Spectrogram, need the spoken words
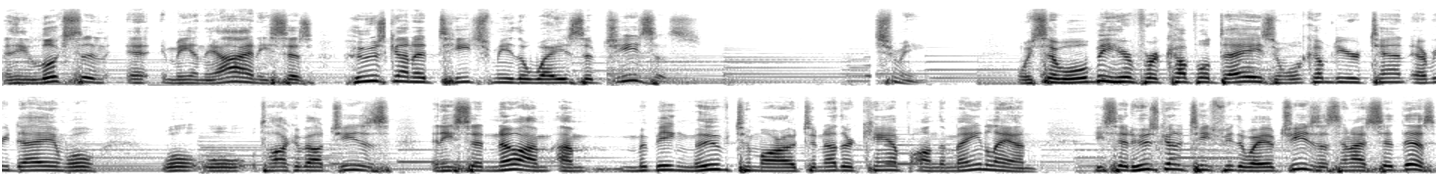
And he looks at me in the eye and he says, Who's going to teach me the ways of Jesus? Teach me. And we said, Well, we'll be here for a couple days and we'll come to your tent every day and we'll we'll, we'll talk about Jesus. And he said, No, I'm, I'm being moved tomorrow to another camp on the mainland. He said, Who's going to teach me the way of Jesus? And I said this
